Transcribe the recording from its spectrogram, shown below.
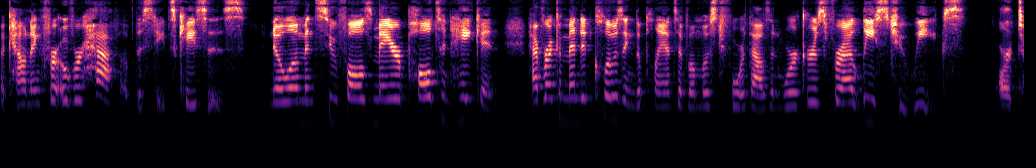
accounting for over half of the state's cases. Noem and Sioux Falls Mayor Paul TenHaken have recommended closing the plant of almost 4,000 workers for at least two weeks. Our t-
